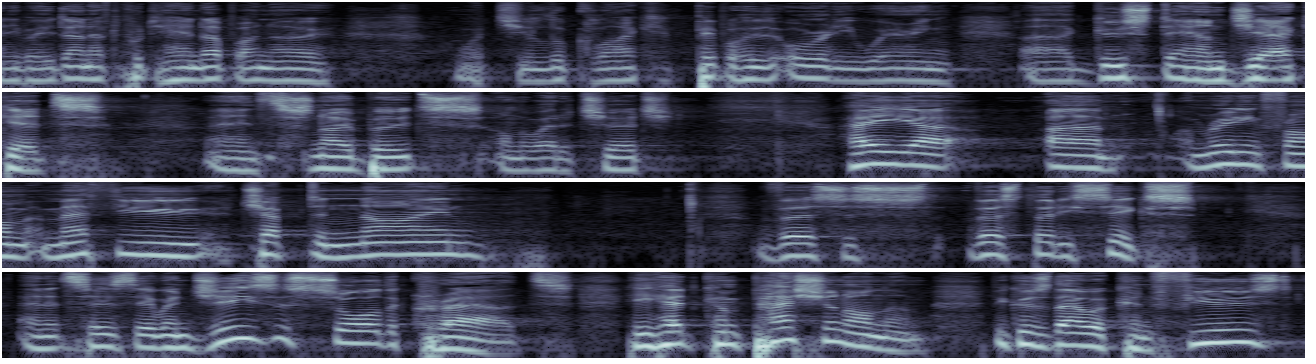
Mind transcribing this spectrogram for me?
Anybody? You don't have to put your hand up. I know what you look like. People who are already wearing uh, goose down jackets and snow boots on the way to church. Hey, uh, um, I'm reading from Matthew chapter 9, verses, verse 36. And it says there, when Jesus saw the crowds, he had compassion on them because they were confused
